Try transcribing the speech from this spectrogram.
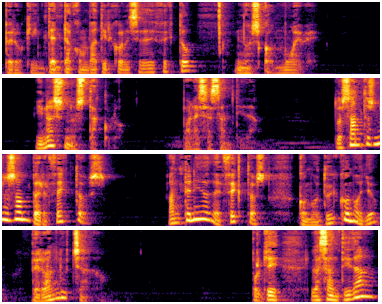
pero que intenta combatir con ese defecto, nos conmueve y no es un obstáculo para esa santidad. Los santos no son perfectos. Han tenido defectos, como tú y como yo, pero han luchado. Porque la santidad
